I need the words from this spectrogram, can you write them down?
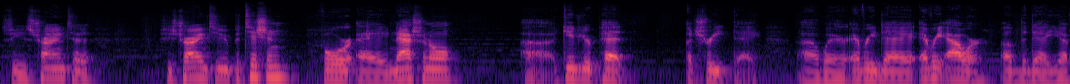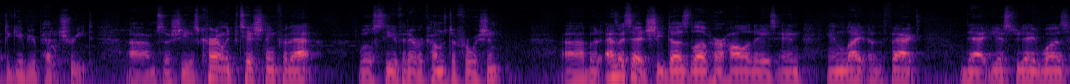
she's trying to she's trying to petition for a national uh, give your pet a treat day, uh, where every day, every hour of the day, you have to give your pet a treat. Um, so she is currently petitioning for that. We'll see if it ever comes to fruition. Uh, but as I said, she does love her holidays, and in light of the fact that yesterday was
